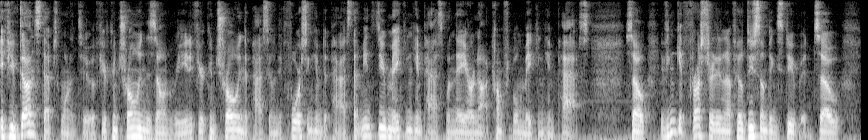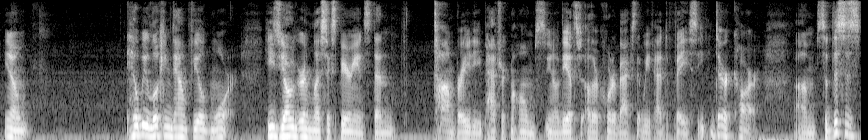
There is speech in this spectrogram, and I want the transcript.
if you've done steps one and two, if you're controlling the zone read, if you're controlling the passing, you're forcing him to pass, that means you're making him pass when they are not comfortable making him pass. So if you can get frustrated enough, he'll do something stupid. So, you know, he'll be looking downfield more. He's younger and less experienced than Tom Brady, Patrick Mahomes, you know, the other quarterbacks that we've had to face, even Derek Carr. Um, so this is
